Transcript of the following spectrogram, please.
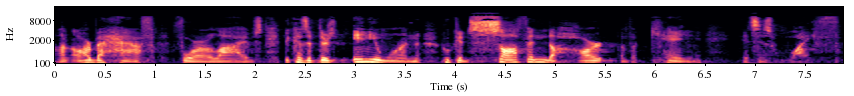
on our behalf for our lives. Because if there's anyone who could soften the heart of a king, it's his wife.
